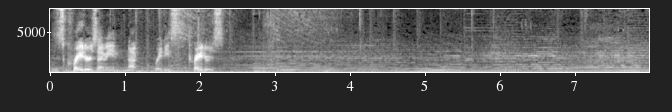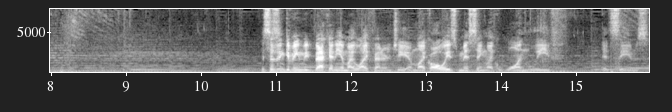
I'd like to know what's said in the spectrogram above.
This is craters, I mean. Not radius. Craters. This isn't giving me back any of my life energy. I'm, like, always missing, like, one leaf, it seems.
